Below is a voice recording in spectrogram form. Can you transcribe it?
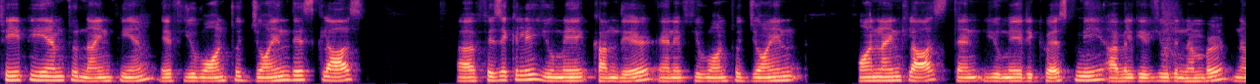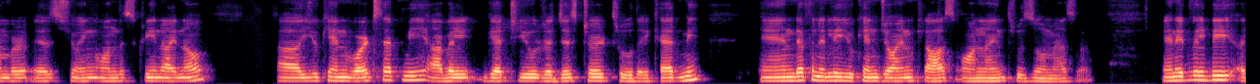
3 p.m. to 9 p.m. If you want to join this class, uh, physically, you may come there. And if you want to join online class, then you may request me. I will give you the number. Number is showing on the screen right now. Uh, you can WhatsApp me. I will get you registered through the academy. And definitely you can join class online through Zoom as well. And it will be a,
